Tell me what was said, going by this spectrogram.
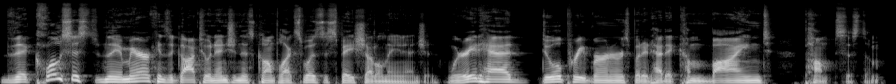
the closest the Americans had got to an engine this complex was the Space Shuttle main engine, where it had dual pre-burners, but it had a combined pump system.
